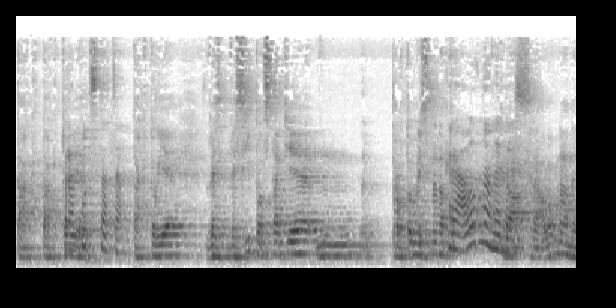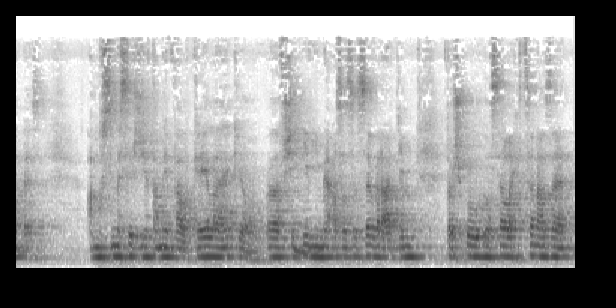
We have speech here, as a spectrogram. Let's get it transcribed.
Tak, tak to Prapodstata. je. Tak to je. Ve, ve svý podstatě, m, mm, proto my jsme na Královna nebes. Krá, královna nebes. A musíme si říct, že tam je velký lék, jo. E, všichni víme a zase se vrátím trošku zase lehce na zem.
